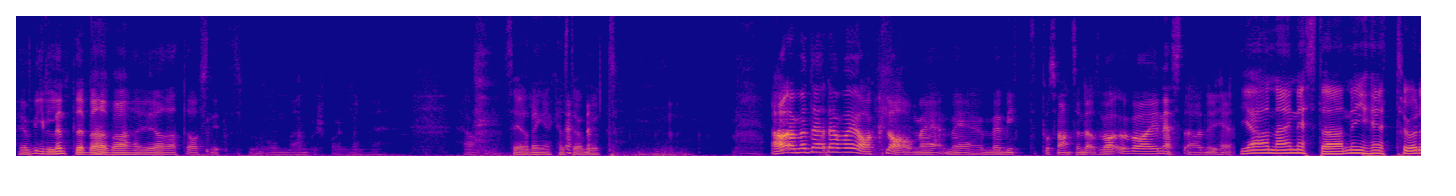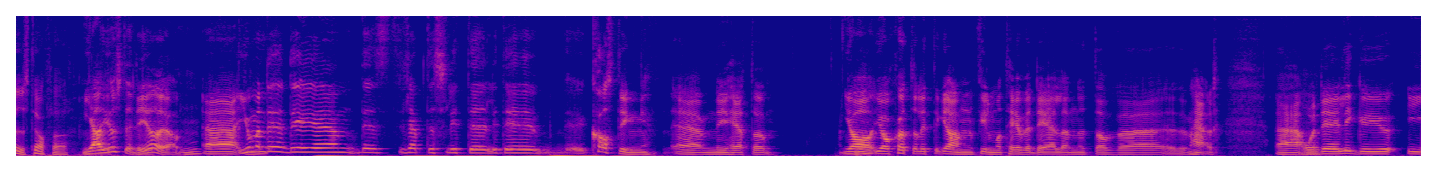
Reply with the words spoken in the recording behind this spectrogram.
Jag vill inte behöva göra ett avsnitt om ambush bug men ja, se hur länge jag kan stå emot. Ja, men där, där var jag klar med, med, med mitt på svansen där. Så vad, vad är nästa nyhet? Ja, nej, nästa nyhet tror jag du står för. Ja, just det, det gör jag. Mm. Eh, jo, men det, det, det släpptes lite, lite casting-nyheter. jag, Mm. jag sköter lite grann film och tv-delen utav eh, den här. Eh, Och Mm. det ligger ju i,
